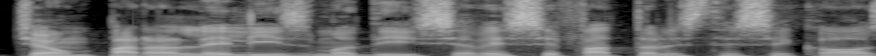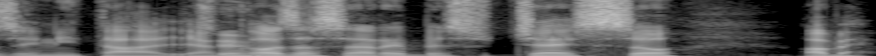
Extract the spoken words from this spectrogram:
C'è un parallelismo di se avesse fatto le stesse cose in Italia, Sì. cosa sarebbe successo? Vabbè,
